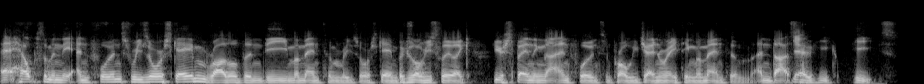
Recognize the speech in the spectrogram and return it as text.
It helps him in the influence resource game rather than the momentum resource game because obviously, like you're spending that influence and probably generating momentum, and that's Yeah. how he competes.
